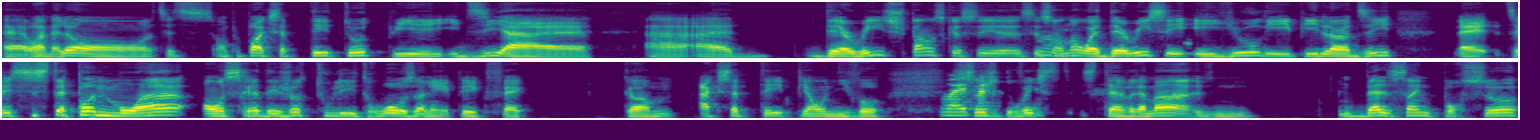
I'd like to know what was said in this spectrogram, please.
euh, ouais, mais là, on ne peut pas accepter tout. Puis il dit à, à, Derry, je pense que c'est son nom, ouais, Derry et, et Yule, et, puis il leur dit ben, si c'était pas de moi, on serait déjà tous les trois aux Olympiques. Fait comme accepter, puis on y va. ça, j'ai trouvé que c'était vraiment une, belle scène pour ça.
